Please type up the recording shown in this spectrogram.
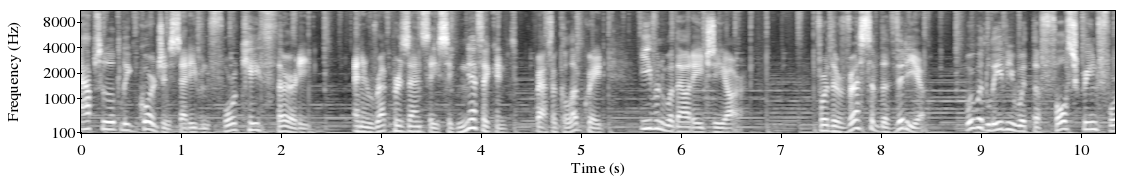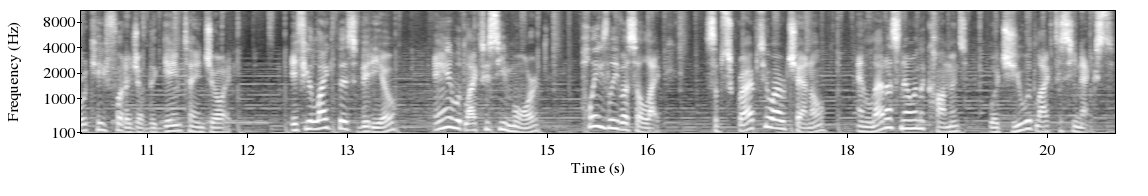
absolutely gorgeous at even 4K 30, and it represents a significant graphical upgrade even without HDR. For the rest of the video, we would leave you with the full screen 4K footage of the game to enjoy. If you liked this video and would like to see more, please leave us a like, subscribe to our channel, and let us know in the comments what you would like to see next.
